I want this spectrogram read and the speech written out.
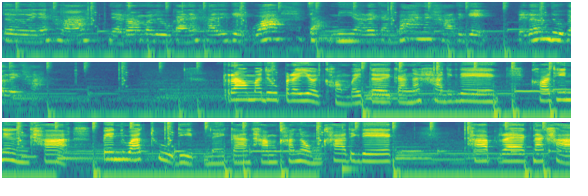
เตยนะคะ เดี๋ยวเรามาดูกันนะคะเด็กๆว่าจะมีอะไรกันบ้างนะคะเด็กๆไปเริ่มดูกันเลยค่ะเรามาดูประโยชน์ของใบเตยกันนะคะเด็กๆ ข้อที่ 1 ค่ะ เป็นวัตถุดิบในการทำขนมค่ะเด็กๆ ภาพแรกนะคะ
